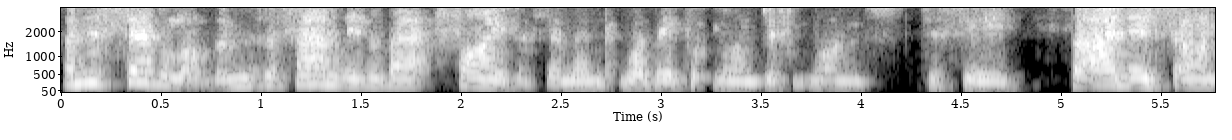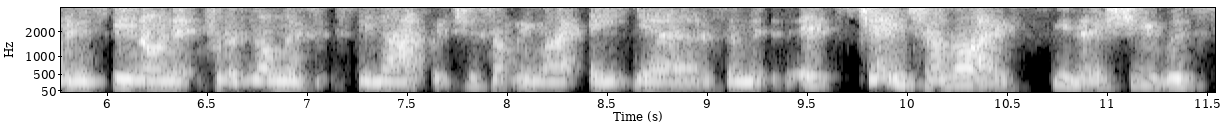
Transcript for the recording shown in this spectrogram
And there's several of them. There's a family of about five of them, and well, they put you on different ones to see. But I know someone who's been on it for as long as it's been out, which is something like eight years, and it's, it's changed her life. You know, she was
